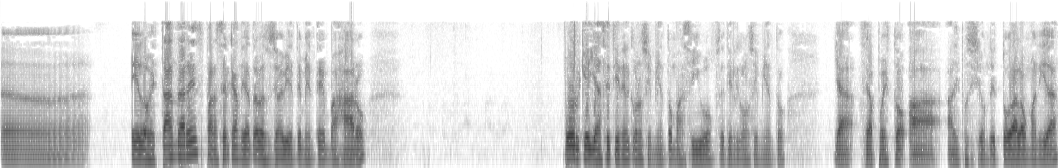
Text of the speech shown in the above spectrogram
Eh, en los estándares para ser candidato a la ascensión evidentemente bajaron porque ya se tiene el conocimiento masivo, se tiene el conocimiento, ya se ha puesto a, a disposición de toda la humanidad,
